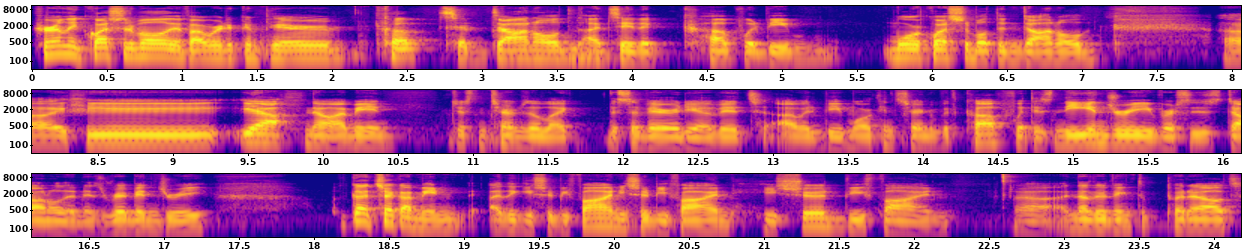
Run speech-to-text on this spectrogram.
Currently questionable. If I were to compare Kupp to Donald, I'd say that Kupp would be more questionable than Donald. Uh, he, yeah, no, I mean, just in terms of like the severity of it, I would be more concerned with Kupp with his knee injury versus Donald and his rib injury. Gut check. I mean, I think he should be fine. He should be fine. He should be fine. Uh, another thing to put out,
